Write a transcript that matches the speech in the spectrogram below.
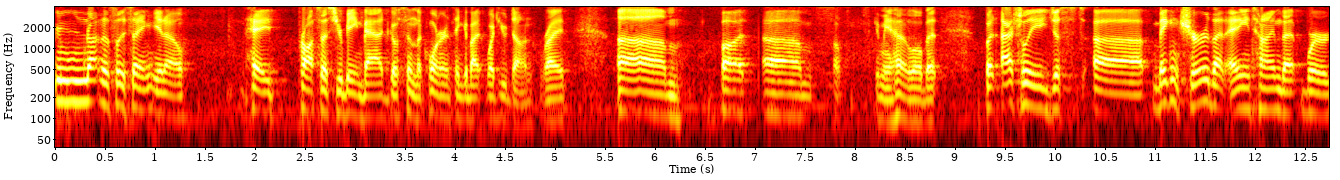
I'm not necessarily saying, you know, hey, process, you're being bad, go sit in the corner and think about what you've done, right? Um, but, um, oh, just give me a head a little bit. But actually just uh, making sure that any time that we're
